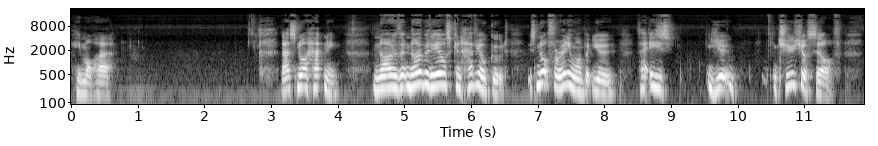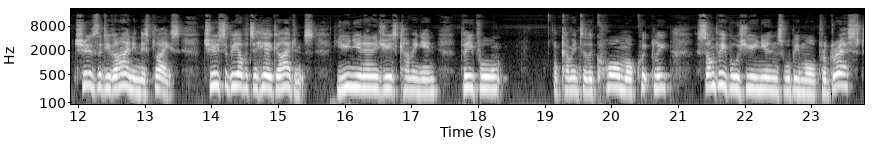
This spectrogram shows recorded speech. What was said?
him or her. That's not happening. Know that nobody else can have your good. It's not for anyone but you. That is you. Choose yourself. Choose the divine in this place. Choose to be able to hear guidance. Union energy is coming in. People are coming to the core more quickly. Some people's unions will be more progressed,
